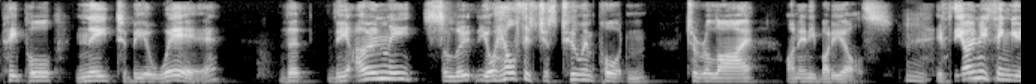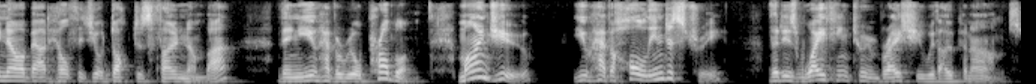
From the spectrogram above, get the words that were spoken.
people need to be aware that the only solution, your health is just too important to rely on anybody else. Mm. If the only thing you know about health is your doctor's phone number, then you have a real problem. Mind you, you have a whole industry that is waiting to embrace you with open arms.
